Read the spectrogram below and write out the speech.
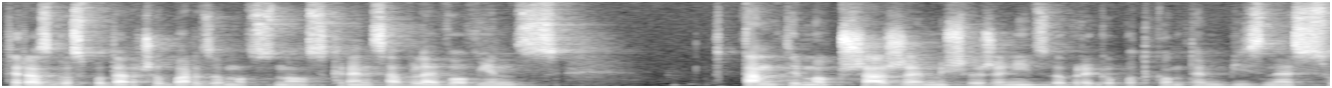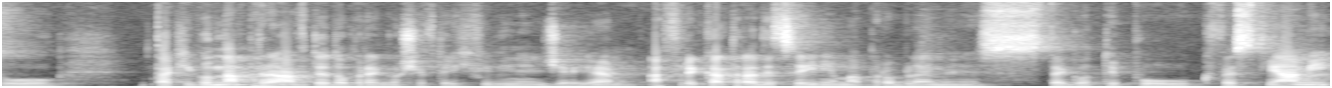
Teraz gospodarczo bardzo mocno skręca w lewo, więc w tamtym obszarze myślę, że nic dobrego pod kątem biznesu, takiego naprawdę dobrego się w tej chwili nie dzieje. Afryka tradycyjnie ma problemy z tego typu kwestiami.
